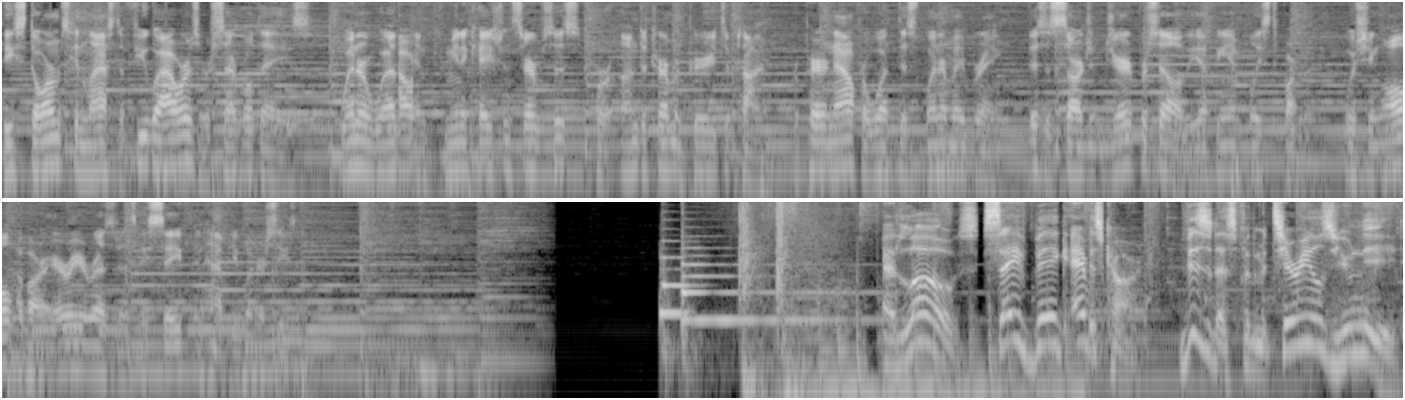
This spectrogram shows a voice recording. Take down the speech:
These storms can last a few hours or several days. Winter weather and communication services for undetermined periods of time. Prepare now for what this winter may bring. This is Sergeant Jared Purcell of the FEM Police Department, wishing all of our area residents a safe and happy winter season. At Lowe's, save big every card. Visit us for the materials you need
